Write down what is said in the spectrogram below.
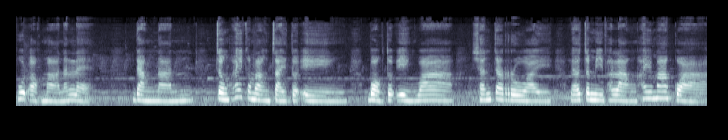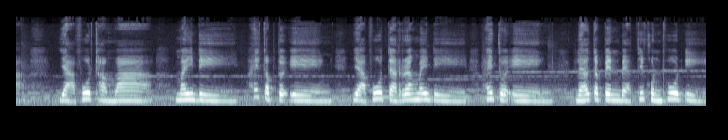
พูดออกมานั่นแหละ ดังนั้นจงให้กำลังใจตัวเอง บอกตัวเองว่า ฉันจะรวย แล้วจะมีพลังให้มากกว่า อย่าพูดคำว่า ไม่ดี ให้กับตัวเอง อย่าพูดแต่เรื่องไม่ดี ให้ตัวเอง แล้วจะเป็นแบบที่คุณพูดอีก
